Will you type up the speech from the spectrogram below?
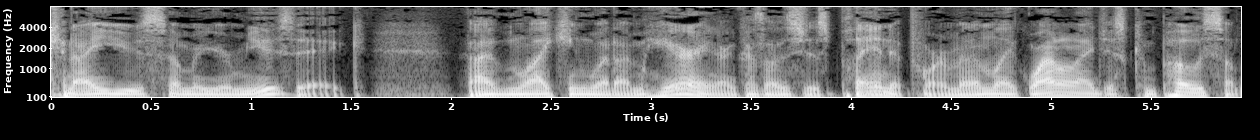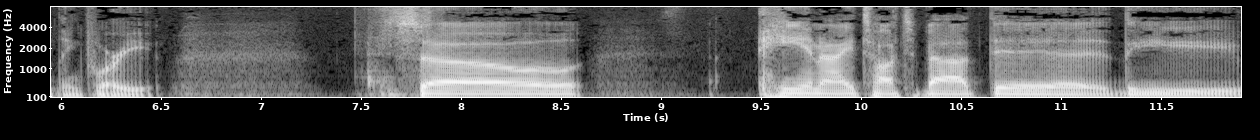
Can I use some of your music?" I'm liking what I'm hearing because I was just playing it for him, and I'm like, "Why don't I just compose something for you?" So he and I talked about the the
